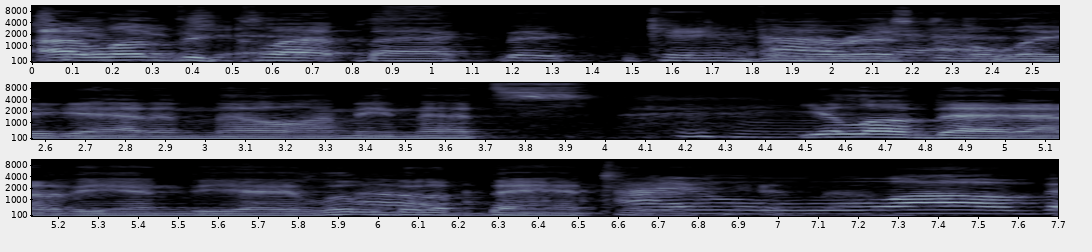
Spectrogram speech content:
I love the clapback that came from the Oh, rest yeah. Mm-hmm. of the league at him, though. I mean, that's you love that out of the NBA. A little bit of banter. Oh, I in them. love,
